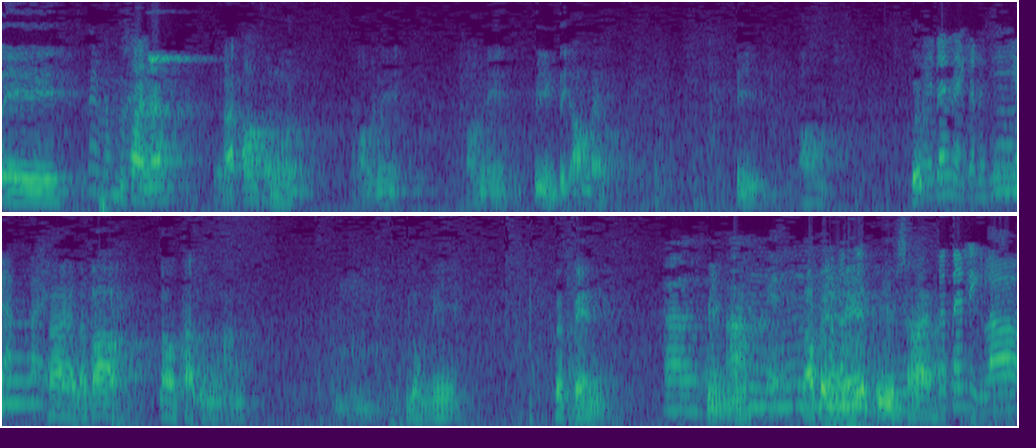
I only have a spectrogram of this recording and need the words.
ตีผู้ชายนะรัดอ้อมฝั่งนู้นอ้อมอันนี้อ้อมอันนี้ผู้หญิงตีอ้อมไป ตีอ้อมปึ๊บไปด้านไหนก็ได้ที่อยากไป ใช่ แล้วก็เราตัดลงหลัง อืม ลงนี่เพื่อเป็นอ่าผู้หญิงโอนี่เคแล้วเป็นอันนี้ผู้ชายจะเต้นอีกรอบ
